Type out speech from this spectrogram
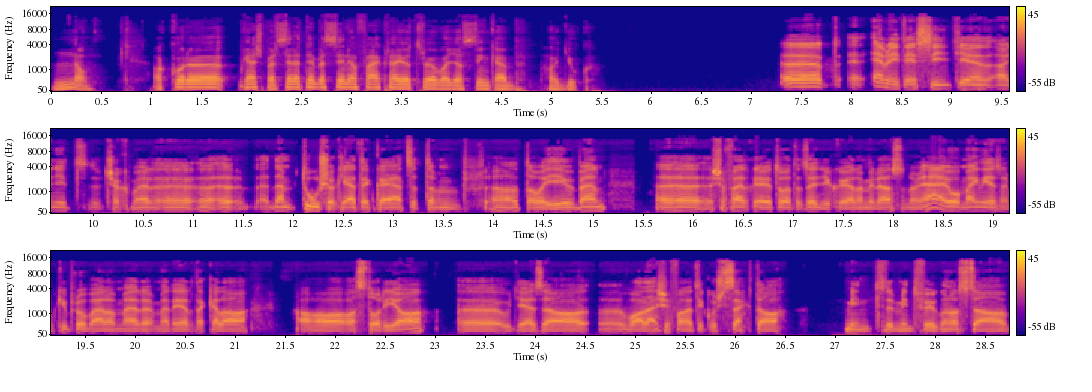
No, akkor uh, Gásper, szeretnél beszélni a Far Cry 5-ről, vagy azt inkább hagyjuk? Ö, említés szintjén annyit csak, mert ö, ö, nem túl sok játékkal játszottam a tavalyi évben, és a Far Cry 5 volt az egyik olyan, amire azt mondom, hogy jó, megnézem, kipróbálom, mert, mert érdekel a, a, a sztoria, ugye ez a vallási fanatikus szekta, mint, mint főgonosz a,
